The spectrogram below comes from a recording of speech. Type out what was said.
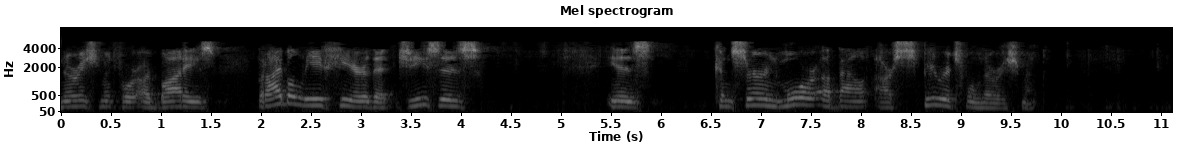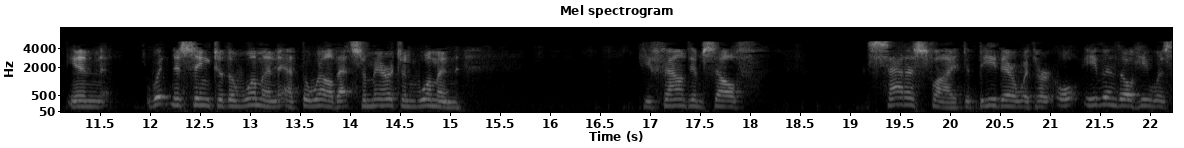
nourishment for our bodies. But I believe here that Jesus is concerned more about our spiritual nourishment. In witnessing to the woman at the well, that Samaritan woman, he found himself satisfied to be there with her, even though he was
